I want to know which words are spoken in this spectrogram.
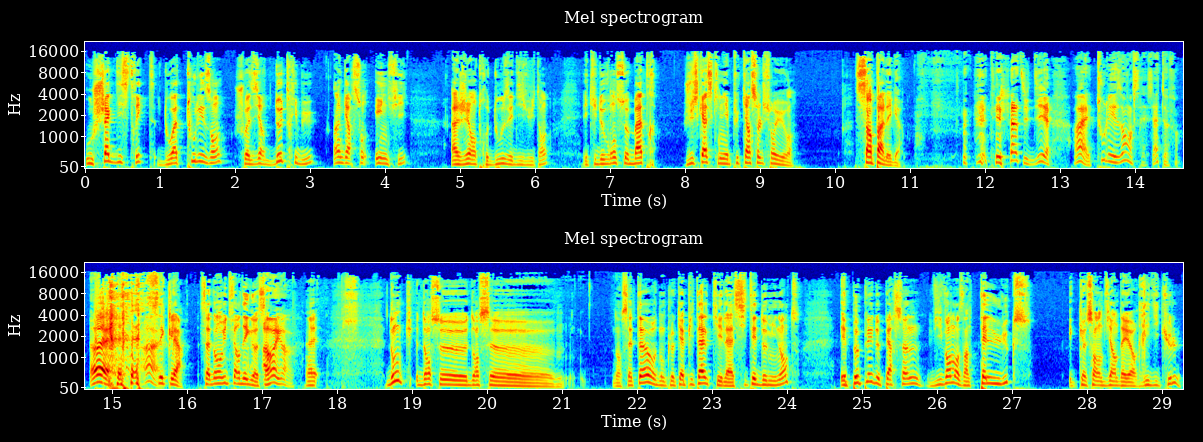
où chaque district doit tous les ans choisir deux tribus, un garçon et une fille, âgés entre 12 et 18 ans, et qui devront se battre jusqu'à ce qu'il n'y ait plus qu'un seul survivant. Sympa, les gars. Déjà, tu te dis, ouais, tous les ans, c'est c'est la teuf. Hein. Ouais, Ah, c'est clair. Ça donne envie de faire des gosses. hein. ah ouais, grave. Donc dans ce dans ce dans cette œuvre, donc le capital qui est la cité dominante est peuplé de personnes vivant dans un tel luxe et que ça en devient d'ailleurs ridicule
